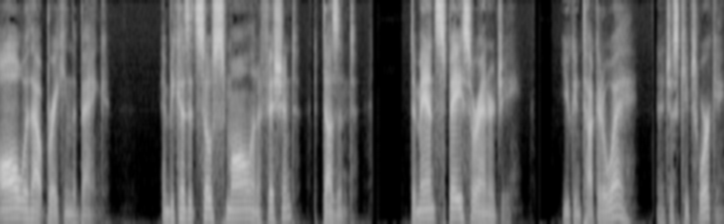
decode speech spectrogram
all without breaking the bank. And because it's so small and efficient, it doesn't demand space or energy. You can tuck it away, and it just keeps working.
